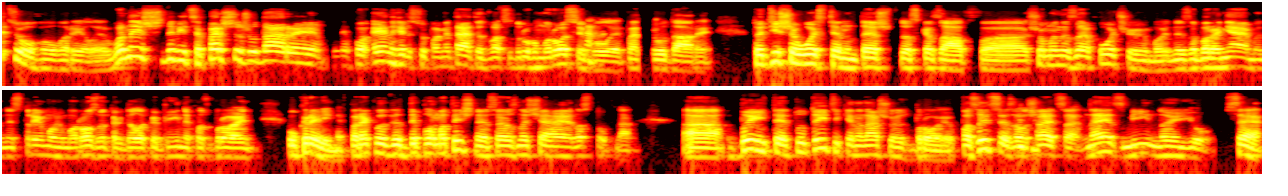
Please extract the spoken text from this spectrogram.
до цього говорили. Вони ж дивіться, перші ж удари по Енгельсу, пам'ятаєте, в 22-му році Так. були перші удари. Тоді ще Остін теж сказав, е, що ми не заохочуємо, не забороняємо, не стримуємо розвиток далекобійних озброєнь України. В перекладі дипломатичної це означає наступне: бийте туди, тільки на нашу зброю. Позиція залишається незмінною. Все.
